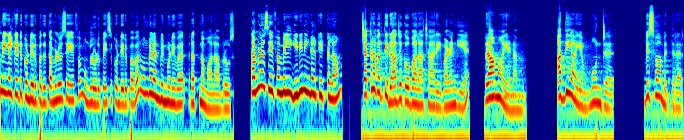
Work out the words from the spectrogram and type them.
நீங்கள் கேட்டுக்கொண்டிருப்பது தமிழசேஃபம் உங்களோடு பேசிக் கொண்டிருப்பவர் உங்கள் அன்பின் முனைவர் ரத்னமாலா புரூஸ். தமிழசேஃபமில் இனி நீங்கள் கேட்கலாம் சக்கரவர்த்தி ராஜகோபாலாச்சாரி வழங்கிய ராமாயணம். அத்தியாயம் மூன்று. விஸ்வாமித்திரர்.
